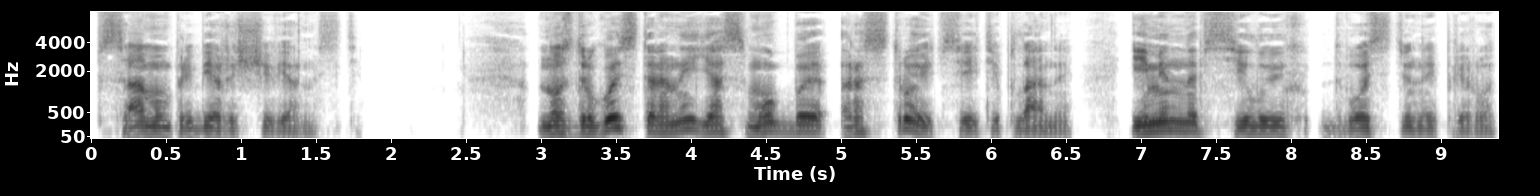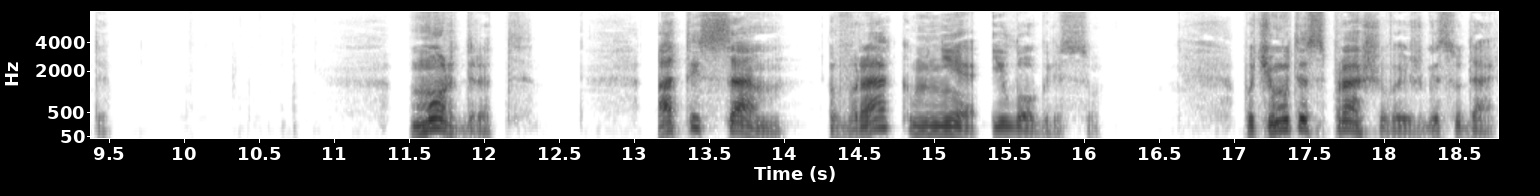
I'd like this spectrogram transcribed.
в самом прибежище верности. Но, с другой стороны, я смог бы расстроить все эти планы именно в силу их двойственной природы. Мордред, а ты сам враг мне и Логрису? Почему ты спрашиваешь, государь?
